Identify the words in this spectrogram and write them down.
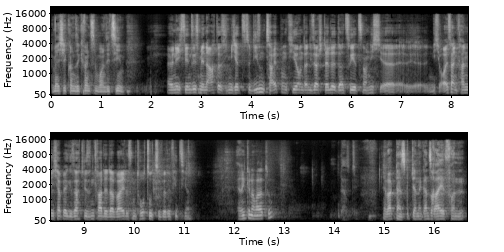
Welche Konsequenzen wollen Sie ziehen? Herr Hönig, sehen Sie es mir nach, dass ich mich jetzt zu diesem Zeitpunkt hier und an dieser Stelle dazu jetzt noch nicht, äh, nicht äußern kann. Ich habe ja gesagt, wir sind gerade dabei, das mit Hochdruck zu verifizieren. Herr Rinke noch mal dazu? Herr Wagner, es gibt ja eine ganze Reihe von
